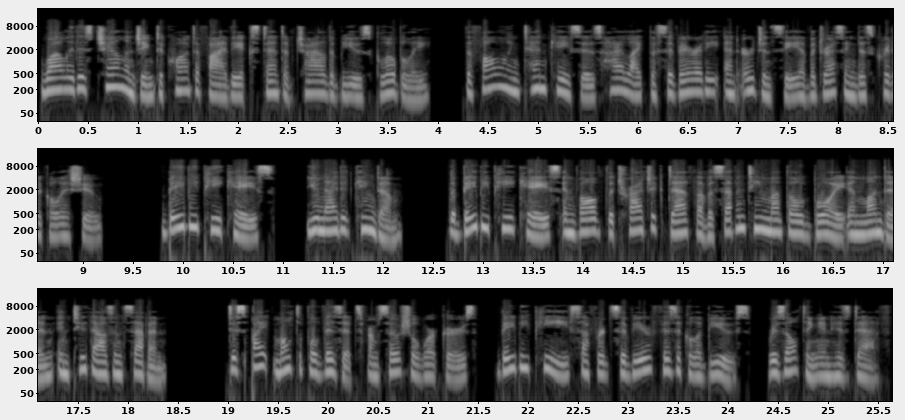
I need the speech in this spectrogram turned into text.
While it is challenging to quantify the extent of child abuse globally, the following 10 cases highlight the severity and urgency of addressing this critical issue. Baby P case, United Kingdom. The Baby P case involved the tragic death of a 17-month-old boy in London in 2007. Despite multiple visits from social workers, baby P suffered severe physical abuse, resulting in his death.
